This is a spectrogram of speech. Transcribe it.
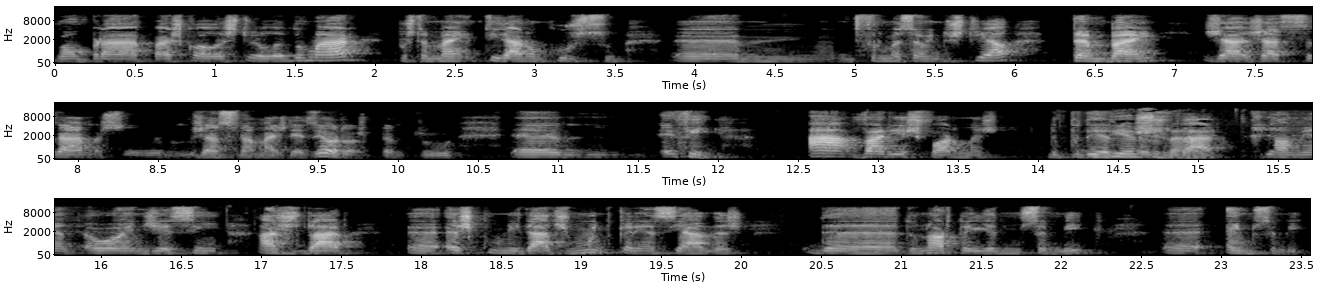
vão para, para a Escola Estrela do Mar, depois também tirar um curso uh, de formação industrial, também já, já será, mas já será mais 10 euros. Portanto, uh, enfim, há várias formas de poder de ajudar. ajudar. realmente a ONG sim a ajudar uh, as comunidades muito carenciadas de, do norte da ilha de Moçambique, uh, em Moçambique.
